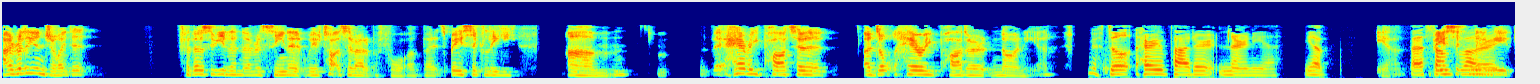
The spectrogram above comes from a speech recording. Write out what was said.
I really enjoyed it. For those of you that have never seen it, we've talked about it before, but it's basically, um, Harry Potter, adult Harry Potter Narnia. Adult Harry Potter Narnia. Yep. Yeah. That sounds about right.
